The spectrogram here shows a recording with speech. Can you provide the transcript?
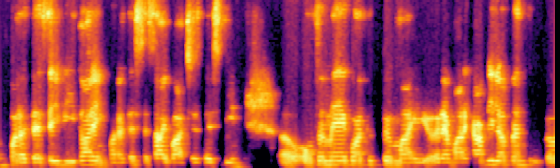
împărătesei, viitoare împărătese să aibă acest destin. O femeie cu atât mai remarcabilă pentru că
